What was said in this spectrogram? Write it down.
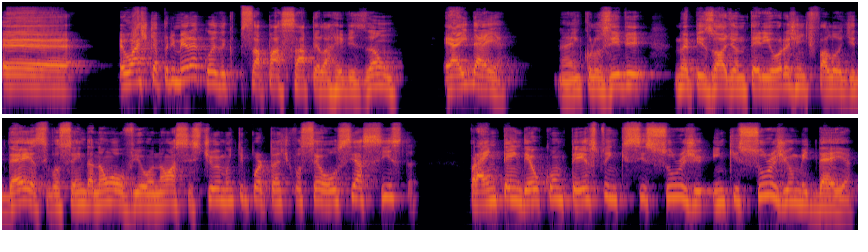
é, eu acho que a primeira coisa que precisa passar pela revisão é a ideia. Né? Inclusive, no episódio anterior, a gente falou de ideias. Se você ainda não ouviu ou não assistiu, é muito importante que você ouça e assista para entender o contexto em que se surge, em que surge uma ideia.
